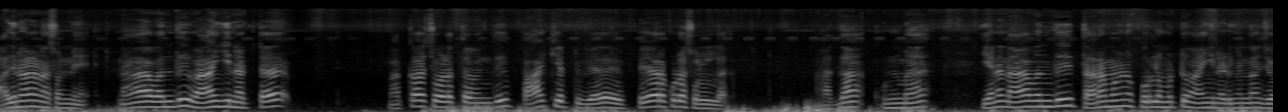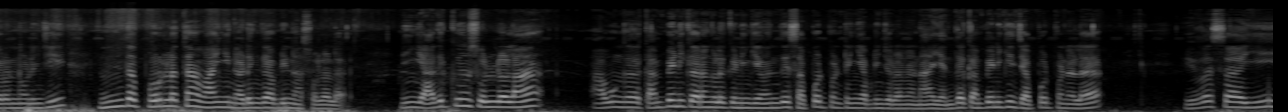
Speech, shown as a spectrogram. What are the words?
அதனால நான் சொன்னேன். நான் வந்து வாங்கி நட்ட மக்காச்சோளத்தை வந்து பாக்கெட்டு வே பேரை கூட சொல்லலை. அதுதான் உண்மை. ஏன்னா நான் வந்து தரமான பொருளை மட்டும் வாங்கி நடுங்கன்னு தான் சொல்லணும் ஒழிஞ்சு இந்த பொருளை தான் வாங்கி நடுங்க அப்படின்னு நான் சொல்லலை. நீங்கள் அதுக்கும் சொல்லலாம். அவங்க கம்பெனிக்காரங்களுக்கு நீங்கள் வந்து சப்போர்ட் பண்ணுறீங்க அப்படின்னு சொல்லலாம் நான் எந்த கம்பெனிக்கும் சப்போர்ட் பண்ணலை. விவசாயி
